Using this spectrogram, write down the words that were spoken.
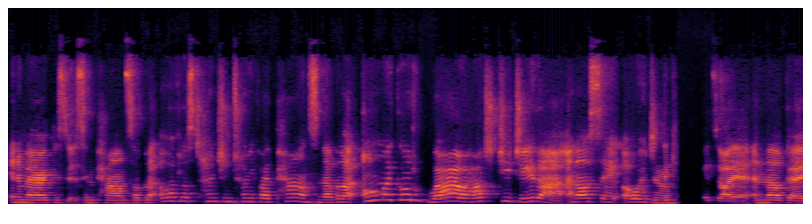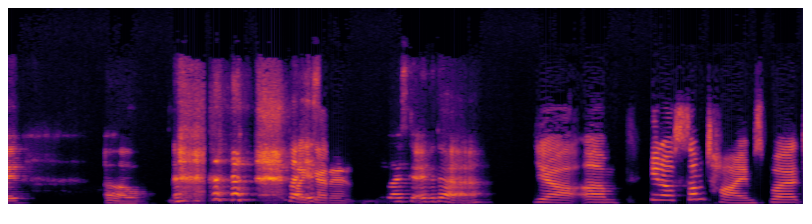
in America, so it's in pounds. I'll be like, oh, I've lost 125 pounds, and they'll be like, oh my god, wow, how did you do that? And I'll say, oh, I did yeah. the keto diet, and they'll go, oh, like, I get it. You guys get over there? Yeah. Um. You know, sometimes, but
